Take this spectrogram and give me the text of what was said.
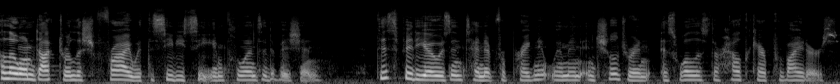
Hello, I'm Dr. Alicia Fry with the CDC Influenza Division. This video is intended for pregnant women and children as well as their healthcare providers.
